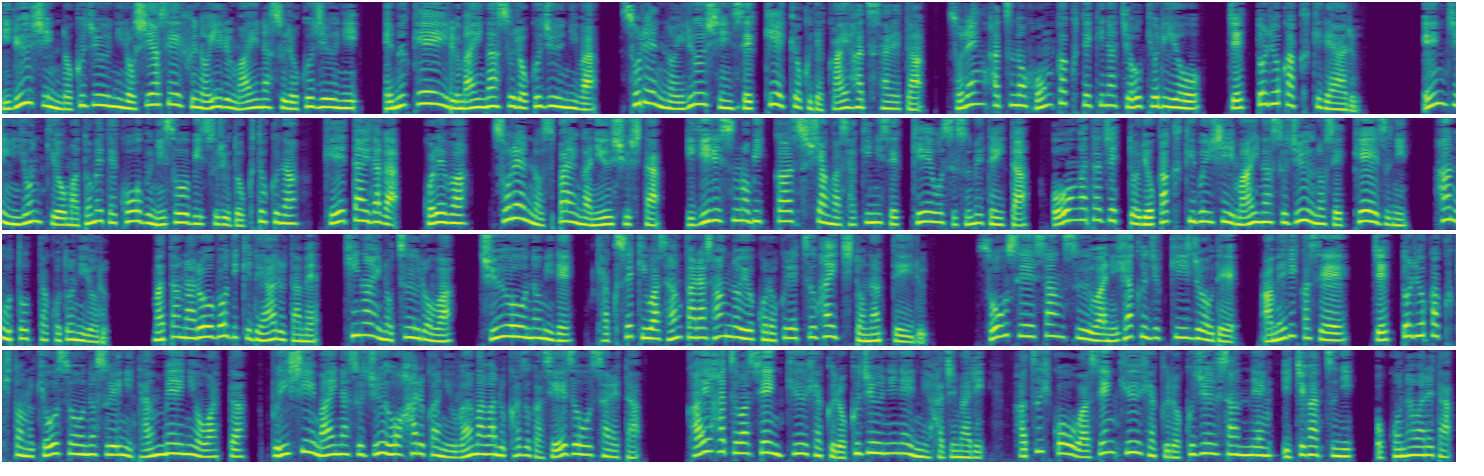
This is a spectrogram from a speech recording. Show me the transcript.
イリューシン62ロシア政府のイル -62、MK イル -62 は、ソ連のイリューシン設計局で開発された、ソ連初の本格的な長距離用、ジェット旅客機である。エンジン4機をまとめて後部に装備する独特な形態だが、これはソ連のスパイが入手したイギリスのビッカース社が先に設計を進めていた大型ジェット旅客機 VC-10 の設計図に版を取ったことによる。またナローボディ機であるため、機内の通路は中央のみで、客席は3から3の横6列配置となっている。総生産数は210機以上で、アメリカ製、ジェット旅客機との競争の末に短命に終わった VC-10 をはるかに上回る数が製造された。開発は1962年に始まり、初飛行は1963年1月に行われた。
